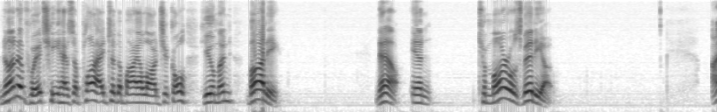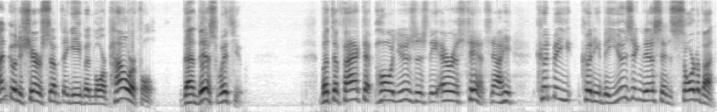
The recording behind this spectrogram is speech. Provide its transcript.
none of which he has applied to the biological human body. Now, in tomorrow's video, I'm going to share something even more powerful than this with you. But the fact that Paul uses the aorist tense, now he could be could he be using this in sort of a,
